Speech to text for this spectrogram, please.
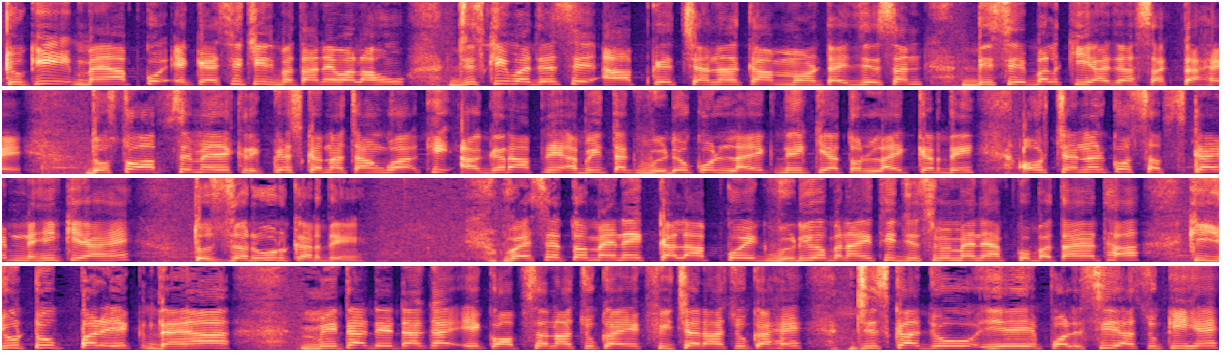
क्योंकि मैं आपको एक ऐसी चीज़ बताने वाला हूँ, जिसकी वजह से आपके चैनल का मोनेटाइजेशन डिसेबल किया जा सकता है। दोस्तों, आपसे मैं एक रिक्वेस्ट करना चाहूँगा कि अगर आपने अभी तक वीडियो को लाइक नहीं किया तो लाइक कर दें और चैनल को सब्सक्राइब नहीं किया है तो ज़रूर कर दें। वैसे तो मैंने कल आपको एक वीडियो बनाई थी जिसमें मैंने आपको बताया था कि YouTube पर एक नया मेटा डेटा का एक ऑप्शन आ चुका है, एक फीचर आ चुका है, जिसका जो ये पॉलिसी आ चुकी है,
